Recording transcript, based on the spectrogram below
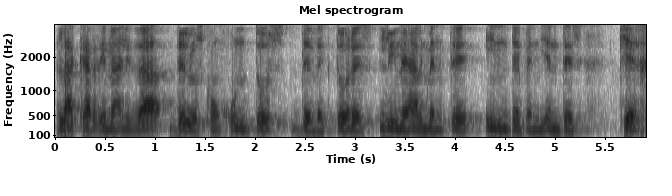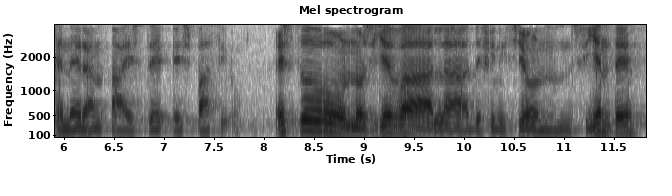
la cardinalidad de los conjuntos de vectores linealmente independientes que generan a este espacio. Esto nos lleva a la definición siguiente.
